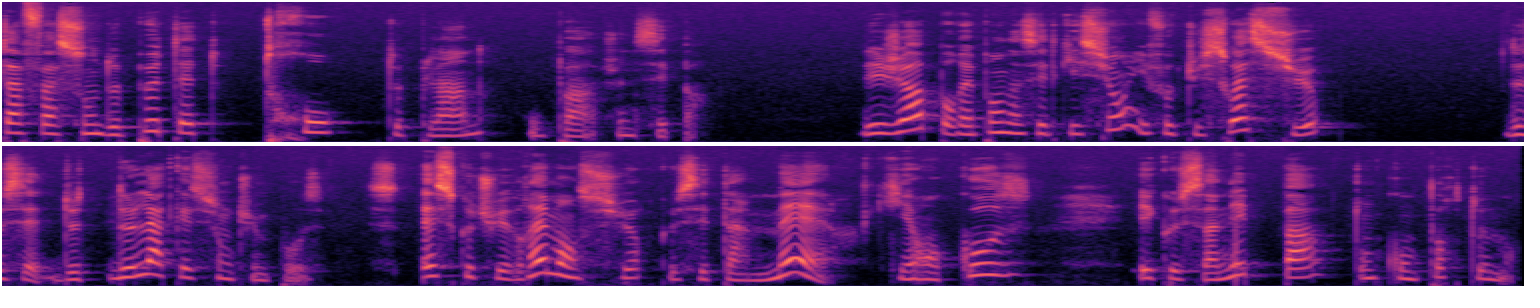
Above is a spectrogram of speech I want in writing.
ta façon de peut-être trop te plaindre ou pas, je ne sais pas. Déjà, pour répondre à cette question, il faut que tu sois sûr de, cette, de, la question que tu me poses. Est-ce que tu es vraiment sûr que c'est ta mère qui est en cause et que ça n'est pas ton comportement?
